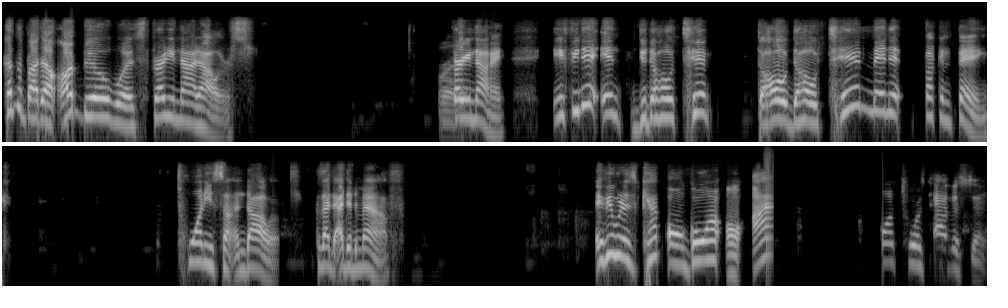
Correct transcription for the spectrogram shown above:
come to find out our bill was thirty nine dollars. Right. 39. If he didn't do the whole 10 the whole the whole 10 minute fucking thing, 20 something dollars. Because I, I did the math. If he would have kept on going on I on towards Evanston,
